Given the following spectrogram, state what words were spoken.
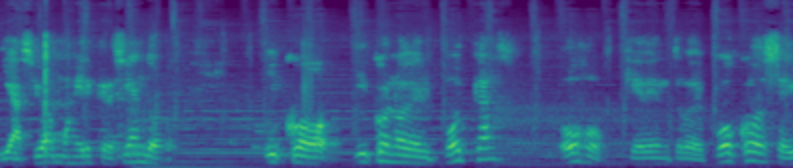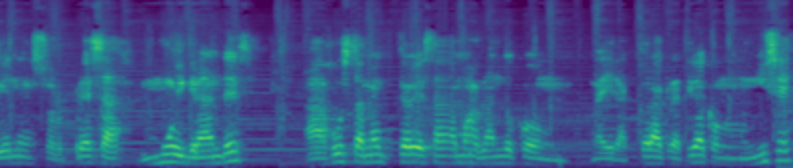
y así vamos a ir creciendo. Y con, y con lo del podcast, ojo, que dentro de poco se vienen sorpresas muy grandes. Ah, justamente hoy estábamos hablando con la directora creativa, con Unice,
